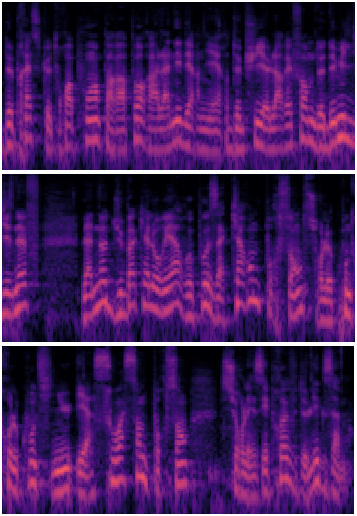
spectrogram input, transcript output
de presque 3 points par rapport à l'année dernière. Depuis la réforme de 2019, la note du baccalauréat repose à 40% sur le contrôle continu et à 60% sur les épreuves de l'examen.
